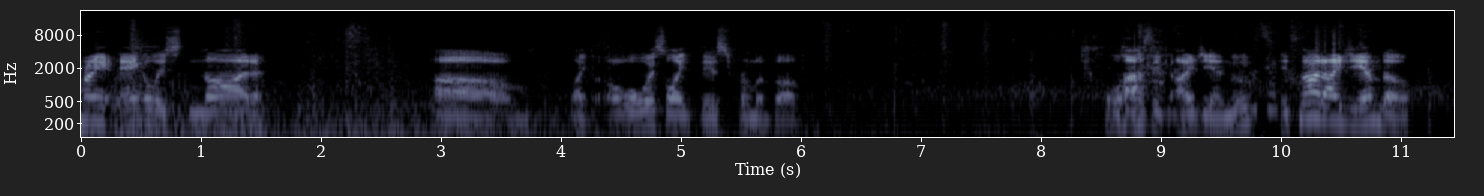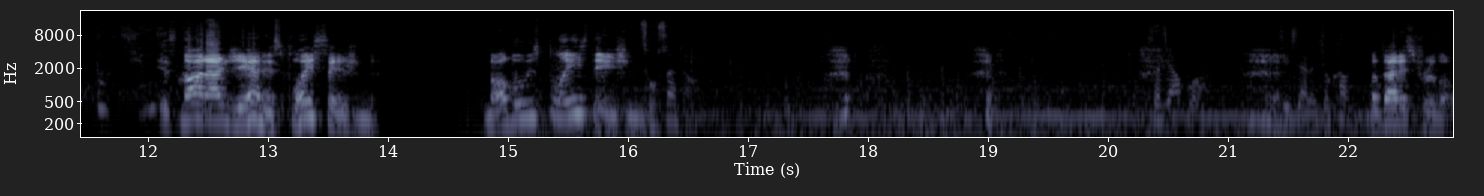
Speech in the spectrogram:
camera angle is not um like always like this from above. Classic IGN move. It's not IGN though. It's not IGN, it's PlayStation. Nobu is PlayStation. but that is true though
